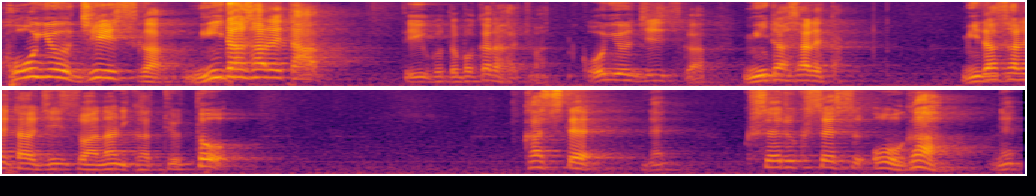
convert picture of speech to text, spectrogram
こういう事実が見出されたっていう言葉から始まる。こういう事実が見出された。見出された事実は何かっていうとかつてねクセルクセス王がね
